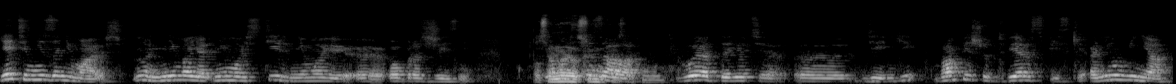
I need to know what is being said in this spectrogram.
я этим не занимаюсь. Ну, не, моя, не мой стиль, не мой э, образ жизни. Основная вам сумма сказала. Вы отдаете э, деньги, вам пишут две расписки, они у меня.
